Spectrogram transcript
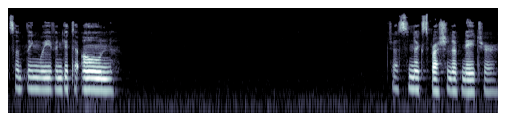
Something we even get to own. Just an expression of nature.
